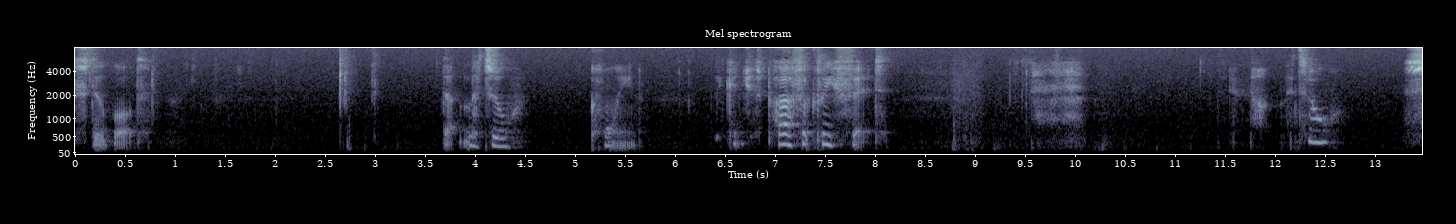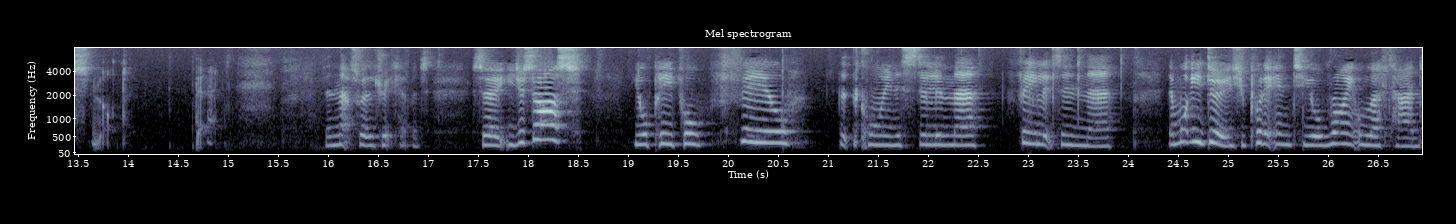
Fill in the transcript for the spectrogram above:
still got that little coin that can just perfectly fit in that little slot there. Then that's where the trick happens. So you just ask your people, feel that the coin is still in there, feel it's in there. Then what you do is you put it into your right or left hand,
